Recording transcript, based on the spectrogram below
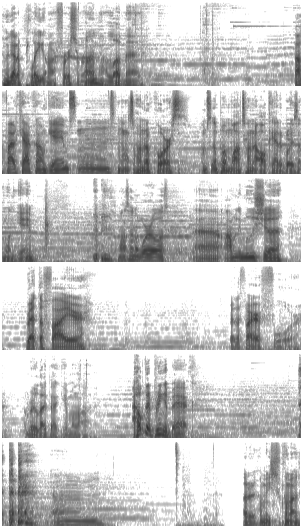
We got a plate on our first run. I love that. Top five Capcom games. Mm, Monster Hunter, of course. I'm just gonna put Monster Hunter all categories in one game. Monster Hunter World, uh, Onimusha, Breath of Fire, Breath of Fire 4. I really like that game a lot. I hope they bring it back. um, other, I mean, come on.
